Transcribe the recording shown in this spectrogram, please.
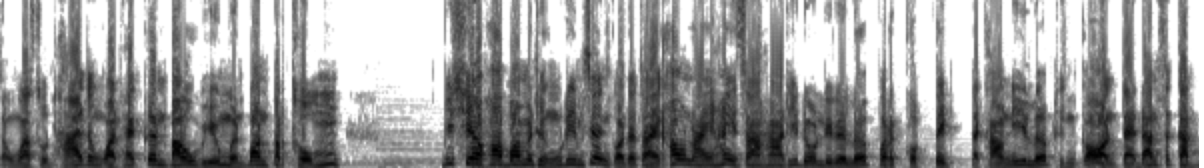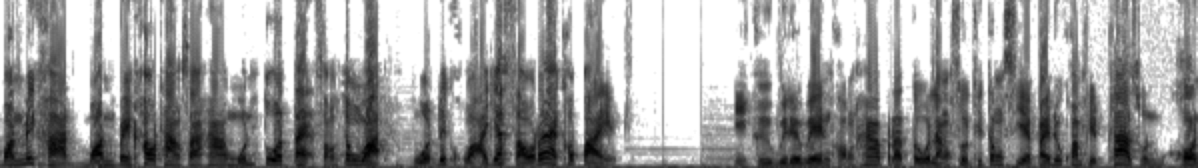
จังหวะสุดท้ายจังหวะแท็กเกิลเบาหวิวเหมือนบอลปฐม วิเชียรพาบอลมาถึงริมเส้นก่อนจะจ่ายเข้าในให้ซาฮาที่โดนลีเลฟประกบติด แต่คราวนี้เลิฟถึงก่อน แต่ดันสกัดบอลไม่ขาดบอลไปเข้าทางซาฮาหมุนตัวแตะ 2 จังหวะหัวดด้วยขวายัดเสาแรกเข้าไปนี่คือวิดีเวนของ 5 ประตูหลังสุดที่ต้องเสียไปด้วยความผิดพลาดส่วนบุคคล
